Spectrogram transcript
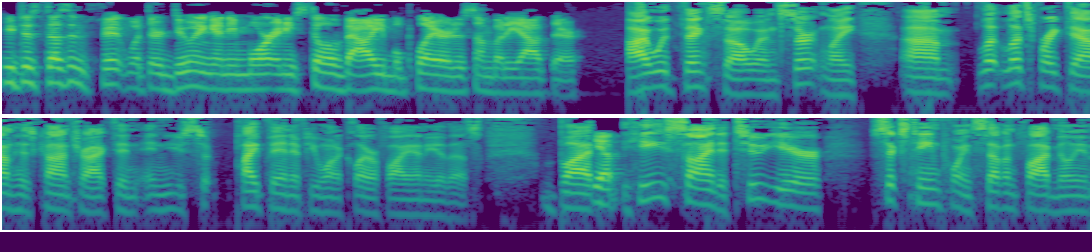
He just doesn't fit what they're doing anymore, and he's still a valuable player to somebody out there. I would think so, and certainly, um, let, us break down his contract, and, and you pipe in if you want to clarify any of this. But yep. he signed a two-year, $16.75 million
